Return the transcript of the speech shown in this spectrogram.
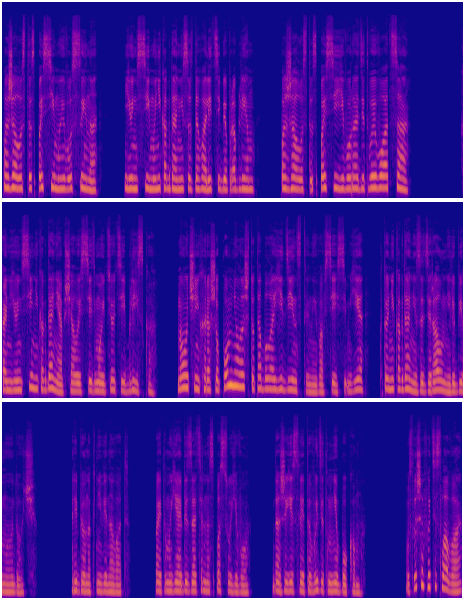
пожалуйста, спаси моего сына. Юньси, мы никогда не создавали тебе проблем. Пожалуйста, спаси его ради твоего отца». Хань Юньси никогда не общалась с седьмой тетей близко, но очень хорошо помнила, что та была единственной во всей семье, кто никогда не задирал нелюбимую дочь. Ребенок не виноват, поэтому я обязательно спасу его, даже если это выйдет мне боком. Услышав эти слова,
